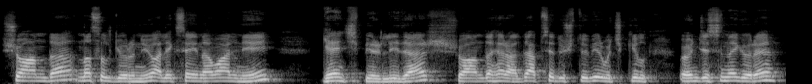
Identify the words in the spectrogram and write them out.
şu anda nasıl görünüyor Alexei Navalny genç bir lider. Şu anda herhalde hapse düştüğü bir buçuk yıl öncesine göre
